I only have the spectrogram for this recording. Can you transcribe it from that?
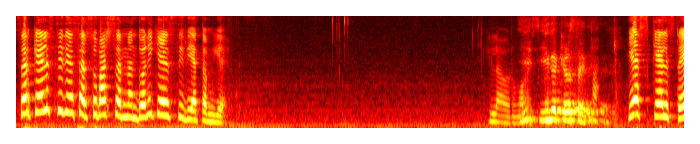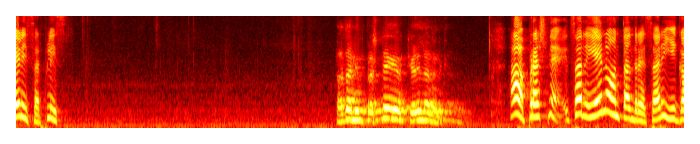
ಸರ್ ಕೇಳಿಸ್ತಿದೆಯಾ ಸರ್ ಸುಭಾಷ್ ಸರ್ ನನ್ನ ಧ್ವನಿ ಕೇಳಿಸ್ತಿದೆಯಾ ತಮಗೆ ಇಲ್ಲ ಅವರು ಈಗ ಕೇಳಿಸ್ತಾ ಇದೆ ಎಸ್ ಕೇಳಿಸ್ತಾ ಹೇಳಿ ಸರ್ ಪ್ಲೀಸ್ ಅದ ನಿಮ್ಮ ಪ್ರಶ್ನೆ ಕೇಳಿಲ್ಲ ನನಗೆ. ಹಾ, ಪ್ರಶ್ನೆ. ಸರ್, ಏನು ಅಂತಂದ್ರೆ ಸರ್, ಈಗ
